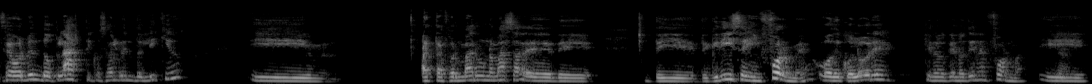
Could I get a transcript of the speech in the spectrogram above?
se va volviendo plástico, se va volviendo líquido y hasta formar una masa de, de, de- de grises informes o de colores que no, que no tienen forma. Y,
